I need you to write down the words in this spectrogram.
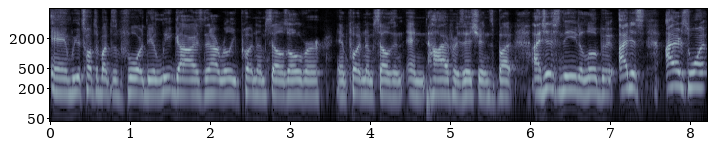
and we talked about this before. The elite guys they're not really putting themselves over and putting themselves in, in high positions. But I just need a little bit. I just I just want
